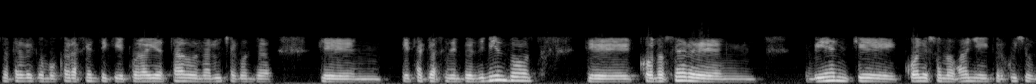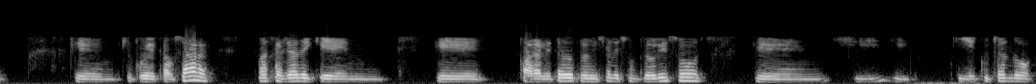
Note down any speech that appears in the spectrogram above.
tratar de convocar a gente que por ahí ha estado en la lucha contra eh, esta clase de emprendimientos, eh, conocer eh, bien qué, cuáles son los daños y perjuicios que, que puede causar, más allá de que eh, para el Estado provincial es un progreso eh, y, y, escuchando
